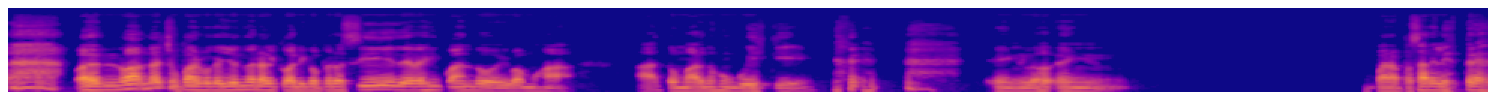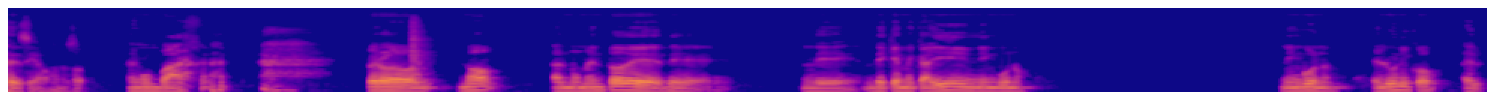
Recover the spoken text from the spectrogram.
no, no a chupar porque yo no era alcohólico, pero sí de vez en cuando íbamos a, a tomarnos un whisky en, lo, en, para pasar el estrés, decíamos nosotros, en un bar. Pero no, al momento de, de, de, de que me caí, ninguno. Ninguno. El único, él.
